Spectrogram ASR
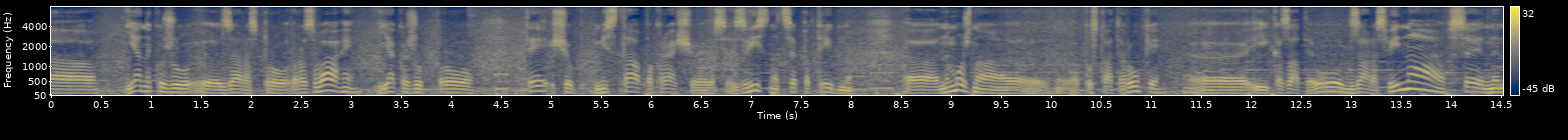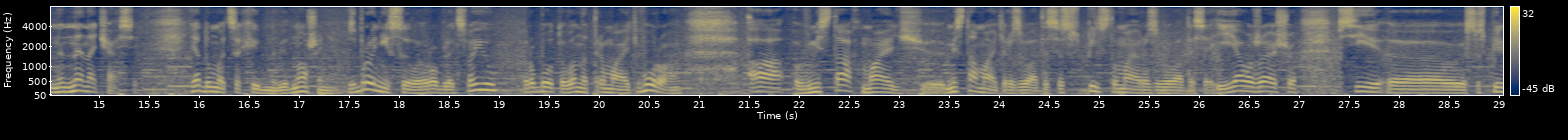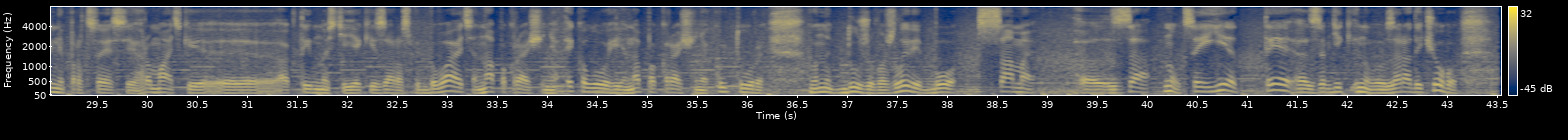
Я не кажу е, зараз про розваги, я кажу про те, щоб міста покращувалися. Звісно, це потрібно. Е, Не можна опускати руки і казати, от зараз війна, все не, не, не на часі. Я думаю, це хибне відношення. Збройні сили роблять свою роботу, вони тримають ворога. А в містах мають міста мають розвиватися, суспільство має розвиватися. І я вважаю, що всі е, суспільні процеси, громадські е, активності, які зараз відбуваються, на покращення екології, на покращення культури, вони дуже важливі, бо саме е, за ну це і є те, е, завдяки ну заради чого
